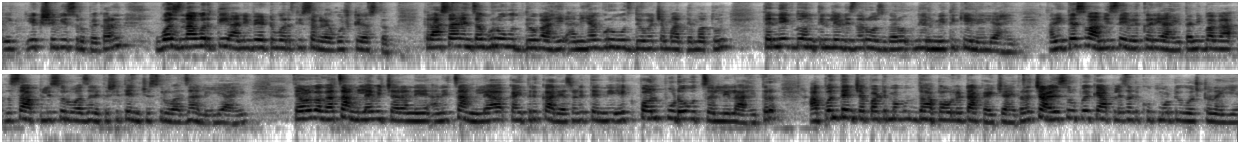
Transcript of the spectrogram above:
एक एकशे वीस रुपये. कारण वजनावरती आणि वेटवरती सगळ्या गोष्टी असतात. तर असा ह्यांचा गृहउद्योग आहे आणि ह्या गृहउद्योगाच्या माध्यमातून त्यांनी एक दोन तीन लेडीजना रोजगार निर्मिती केलेली आहे. आणि ते स्वामी सेवेकरी आहेत. आणि बघा जसं आपली सुरुवात झाली तशी त्यांची सुरुवात झालेली आहे. त्यामुळे बघा चांगल्या विचाराने आणि चांगल्या काहीतरी कार्यासाठी त्यांनी एक पाऊल पुढं उचललेलं आहे. तर आपण त्यांच्या पाठीमागून दहा पावलं टाकायची आहेत. आता चाळीस रुपये काही आपल्यासाठी खूप मोठी गोष्ट नाहीये.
